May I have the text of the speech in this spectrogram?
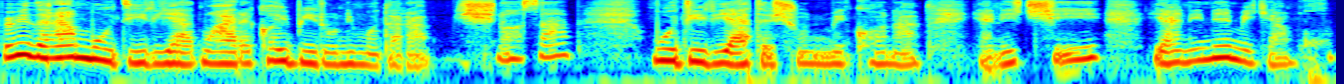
ببین دارم مدیریت محرک های بیرونی مو دارم می‌شناسم. مدیریتشون می‌کنم. یعنی چی؟ یعنی نمیگم خب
